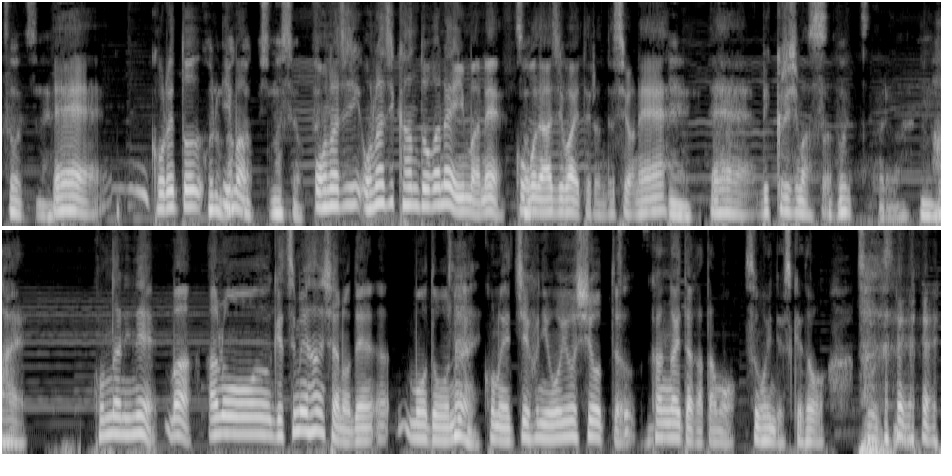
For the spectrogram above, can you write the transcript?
そうですね。ええこれとこれもワクワ今、クしますよ。同じ、同じ感動がね、今ね、ここで味わえてるんですよね。えええびっくりしえますす。ごいです、これは。うんはい。こんなにね、まあ、あのー月面反射のでモードをね、はい。この HF に応用しようってそう考えた方もすごいんですけど、そうですね。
